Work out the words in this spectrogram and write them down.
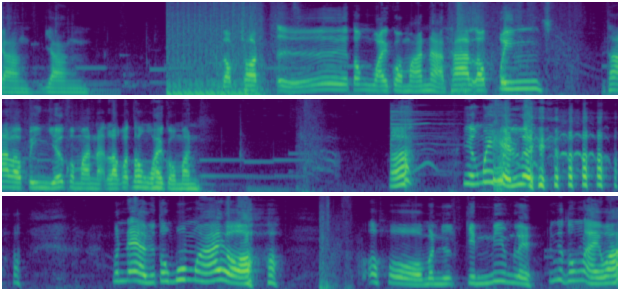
ยังยังดรอปช็อต เออ ต้องไวกว่ามันอะ ถ้าเราปิง ถ้าเราปิงเยอะกว่ามันอะ เราก็ต้องไวกว่ามัน ฮะ ยังไม่เห็นเลย มันแอบอยู่ตรงพุ่มไม้เหรอ โอ้โห มันกินนิ่มเลย มันอยู่ตรงไหนวะ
